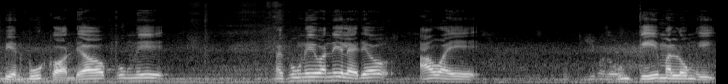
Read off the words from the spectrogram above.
เปลี่ยนบูธก่อนเดี๋ยวพรุ่งนี้ไม่พรุ่งนี้วันนี้แหละเดี๋ยว เอาไอ้ขี่มาลงพุงกีมาลงอีก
